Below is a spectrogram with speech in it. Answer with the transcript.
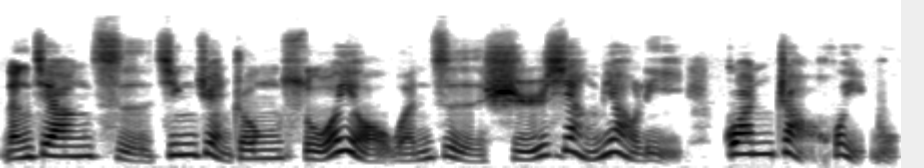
能将此经卷中所有文字实相妙理观照会悟，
